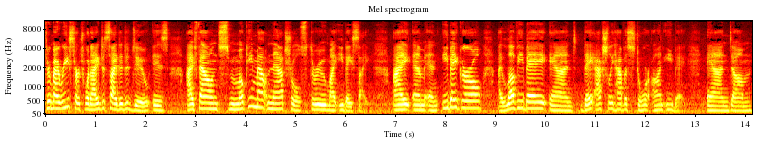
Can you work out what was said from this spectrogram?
through my research, what I decided to do is I found Smoky Mountain Naturals through my eBay site. I am an eBay girl. I love eBay, and they actually have a store on eBay. And um,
